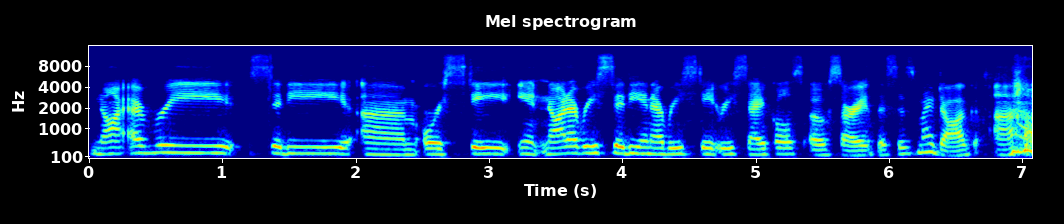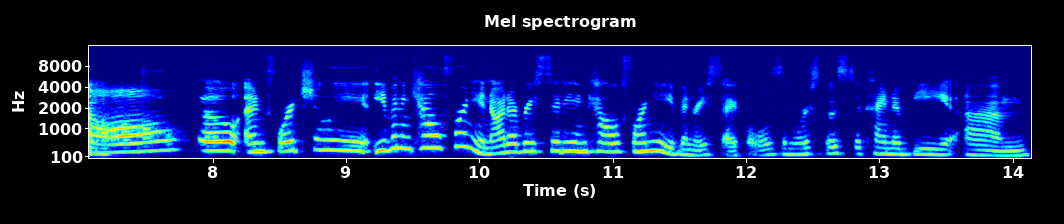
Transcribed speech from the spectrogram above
not every city um, or state, not every city and every state recycles. Oh, sorry, this is my dog. Um, so, unfortunately, even in California, not every city in California even recycles, and we're supposed to kind of be, um,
